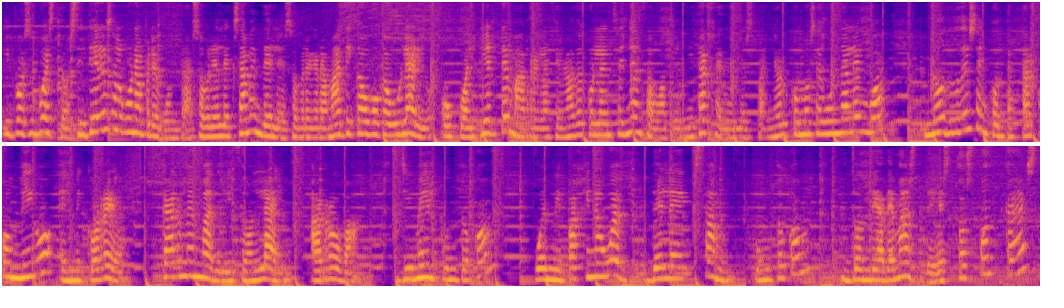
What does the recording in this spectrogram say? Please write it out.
Y por supuesto, si tienes alguna pregunta sobre el examen DELE, sobre gramática o vocabulario o cualquier tema relacionado con la enseñanza o aprendizaje del español como segunda lengua, no dudes en contactar conmigo en mi correo carmenmadridonline.gmail.com o en mi página web deleexam.com donde además de estos podcasts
